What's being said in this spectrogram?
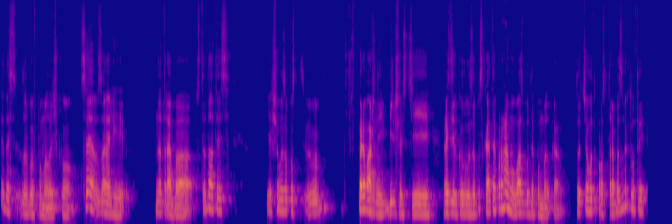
Я десь зробив помилочку. Це взагалі не треба встидатись. Якщо ви запустите в переважній більшості разів, коли ви запускаєте програму, у вас буде помилка. До цього просто треба звикнути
